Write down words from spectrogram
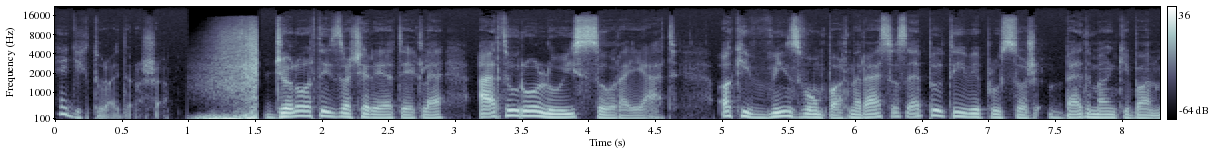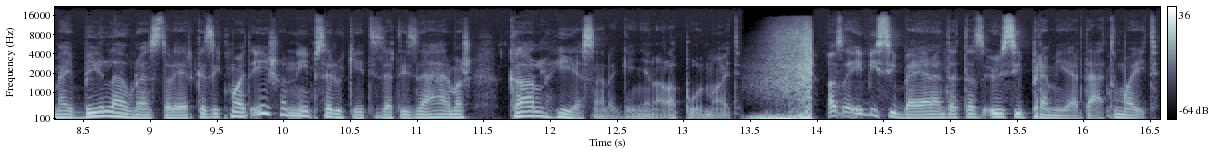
egyik tulajdonosa. John Ortizra cserélték le Arturo Luis Sorayát, aki Vince Vaughn partnerász az Apple TV Plus-os Bad Monkey-ban, mely Bill Lawrence-től érkezik majd, és a népszerű 2013-as Carl Hiesen regényen alapul majd. Az ABC bejelentette az őszi premier dátumait.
